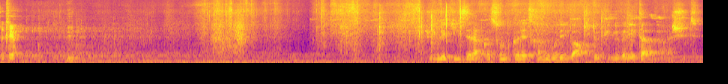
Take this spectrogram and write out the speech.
C'est clair Je voulais qu'ils aient l'impression de connaître un nouveau départ plutôt qu'une nouvelle étape vers la chute.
